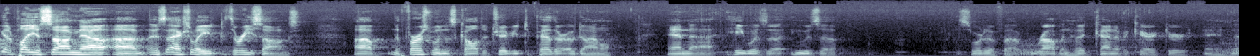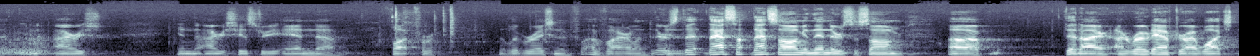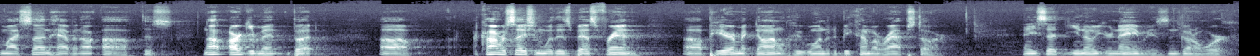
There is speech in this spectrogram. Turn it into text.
Going to play you a song now. Uh, it's actually three songs. Uh, the first one is called "A Tribute to Peadar O'Donnell," and uh, he was a he was a sort of a Robin Hood kind of a character in, uh, in Irish in the Irish history and uh, fought for the liberation of, of Ireland. There's that, that that song, and then there's the song uh, that I, I wrote after I watched my son have an uh, this not argument, but uh, a conversation with his best friend uh, Pierre McDonald, who wanted to become a rap star, and he said, "You know, your name isn't going to work."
